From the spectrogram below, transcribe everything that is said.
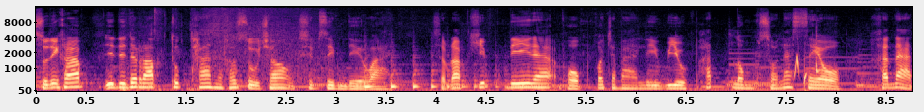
สวัสดีครับ ยินดีต้อนรับทุกท่านเข้าสู่ช่องซิมซิม DIY สำหรับคลิปนี้นะผมก็จะมารีวิวพัดลมโซลาร์เซลล์ขนาด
